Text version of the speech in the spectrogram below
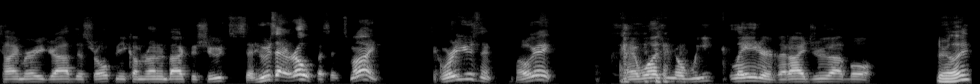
ty murray grabbed this rope and he come running back to chutes he said who's that rope i said it's mine He's like we're using it okay and it wasn't a week later that i drew that bull really?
